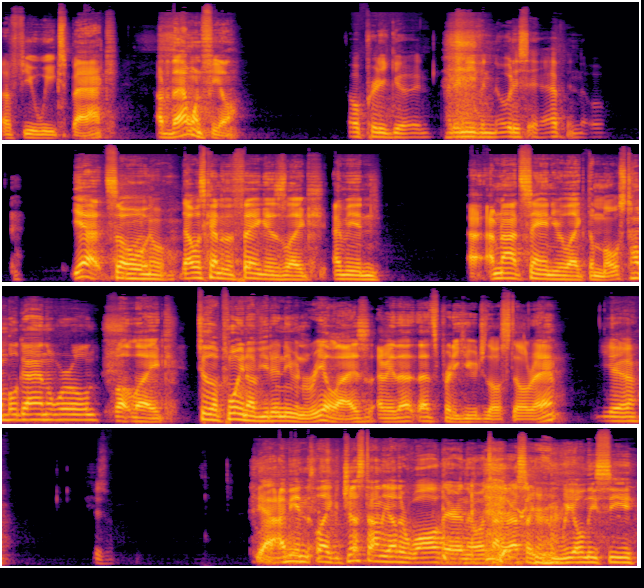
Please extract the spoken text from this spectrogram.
a few weeks back. How did that one feel? Felt pretty good. I didn't even notice it happened though. Yeah, so that was kind of the thing is like, I mean, I'm not saying you're like the most humble guy in the world, but like to the point of you didn't even realize. I mean, that that's pretty huge though, still, right? Yeah. Yeah, I mean, like just on the other wall there in the Owatonna wrestling room, we only see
